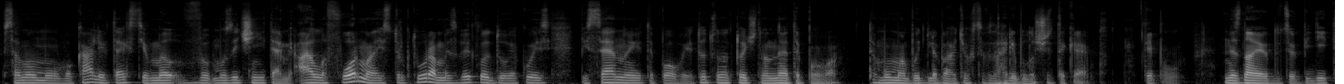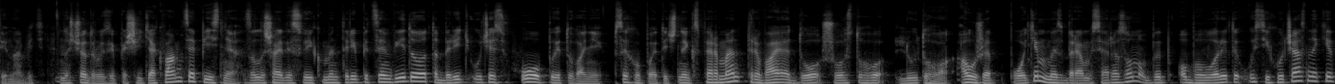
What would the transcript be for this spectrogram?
в самому вокалі, в тексті, в музичній темі. Але форма і структура ми звикли до якоїсь пісенної типової. Тут вона точно не типова. Тому, мабуть, для багатьох це взагалі було щось таке, типу, не знаю, як до цього підійти навіть. Ну що, друзі, пишіть, як вам ця пісня. Залишайте свої коментарі під цим відео та беріть участь в опитуванні. Психопоетичний експеримент триває до 6 лютого. А уже потім ми зберемося разом, аби обговорити усіх учасників,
